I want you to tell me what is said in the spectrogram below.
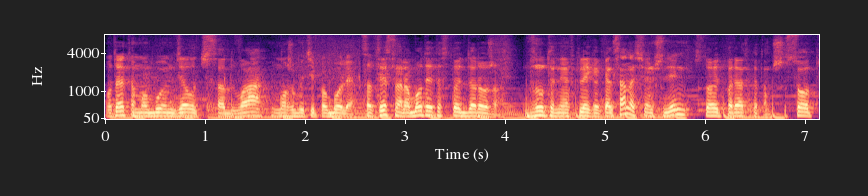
вот это мы будем делать часа два, может быть и поболее. Соответственно, работа это стоит дороже. Внутренняя вклейка кольца на сегодняшний день стоит порядка там 600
